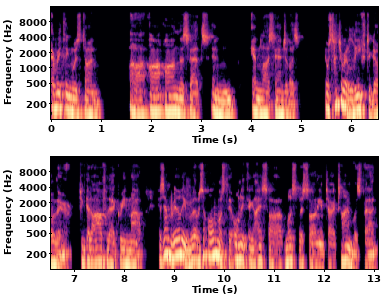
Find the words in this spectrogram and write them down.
everything was done uh, on the sets in in Los Angeles. It was such a relief to go there to get off of that Green Mile because that really that was almost the only thing I saw. Most of us saw the entire time was that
